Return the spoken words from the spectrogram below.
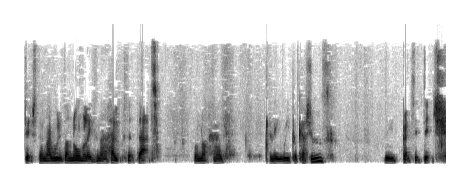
ditch than I would have done normally, and I hope that that will not have any repercussions. The Brexit ditch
